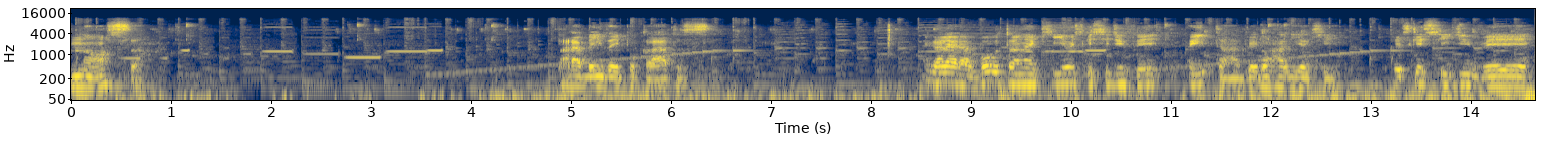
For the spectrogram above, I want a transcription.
Nossa. Parabéns aí pro Clatos. Galera, voltando aqui, eu esqueci de ver... Eita, abriram um rally aqui. Eu esqueci de ver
